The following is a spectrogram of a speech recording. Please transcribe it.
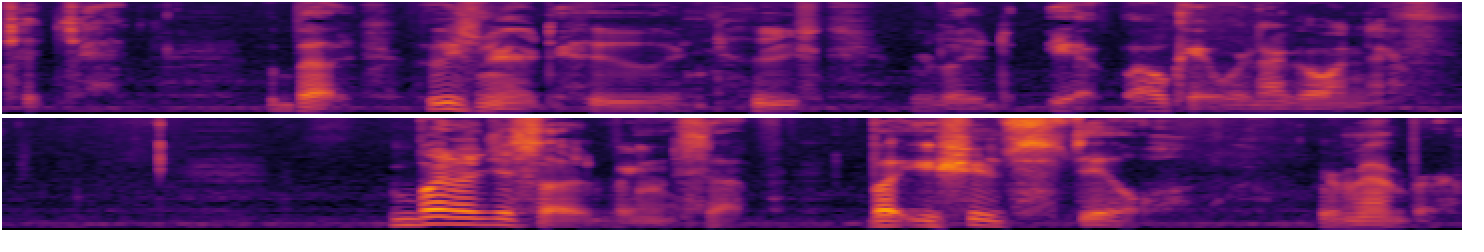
chit chat about who's married to who and who's related. Yeah, okay, we're not going there. But I just thought I'd bring this up. But you should still remember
